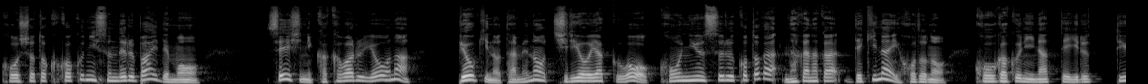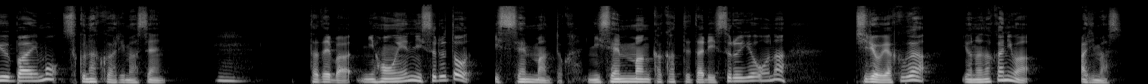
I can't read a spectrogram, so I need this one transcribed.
高所得国に住んでいる場合でも、生死に関わるような病気のための治療薬を購入することがなかなかできないほどの高額になっているっていう場合も少なくありません。うん例えば日本円にすると1000万とか2000万かかってたりするような治療薬が世の中にはあります。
